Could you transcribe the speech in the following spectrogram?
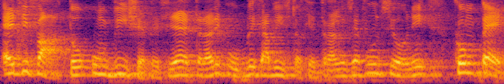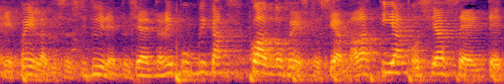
è di fatto un vicepresidente della Repubblica, visto che tra le sue funzioni compete quella di sostituire il Presidente della Repubblica quando questo sia in malattia o sia assente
